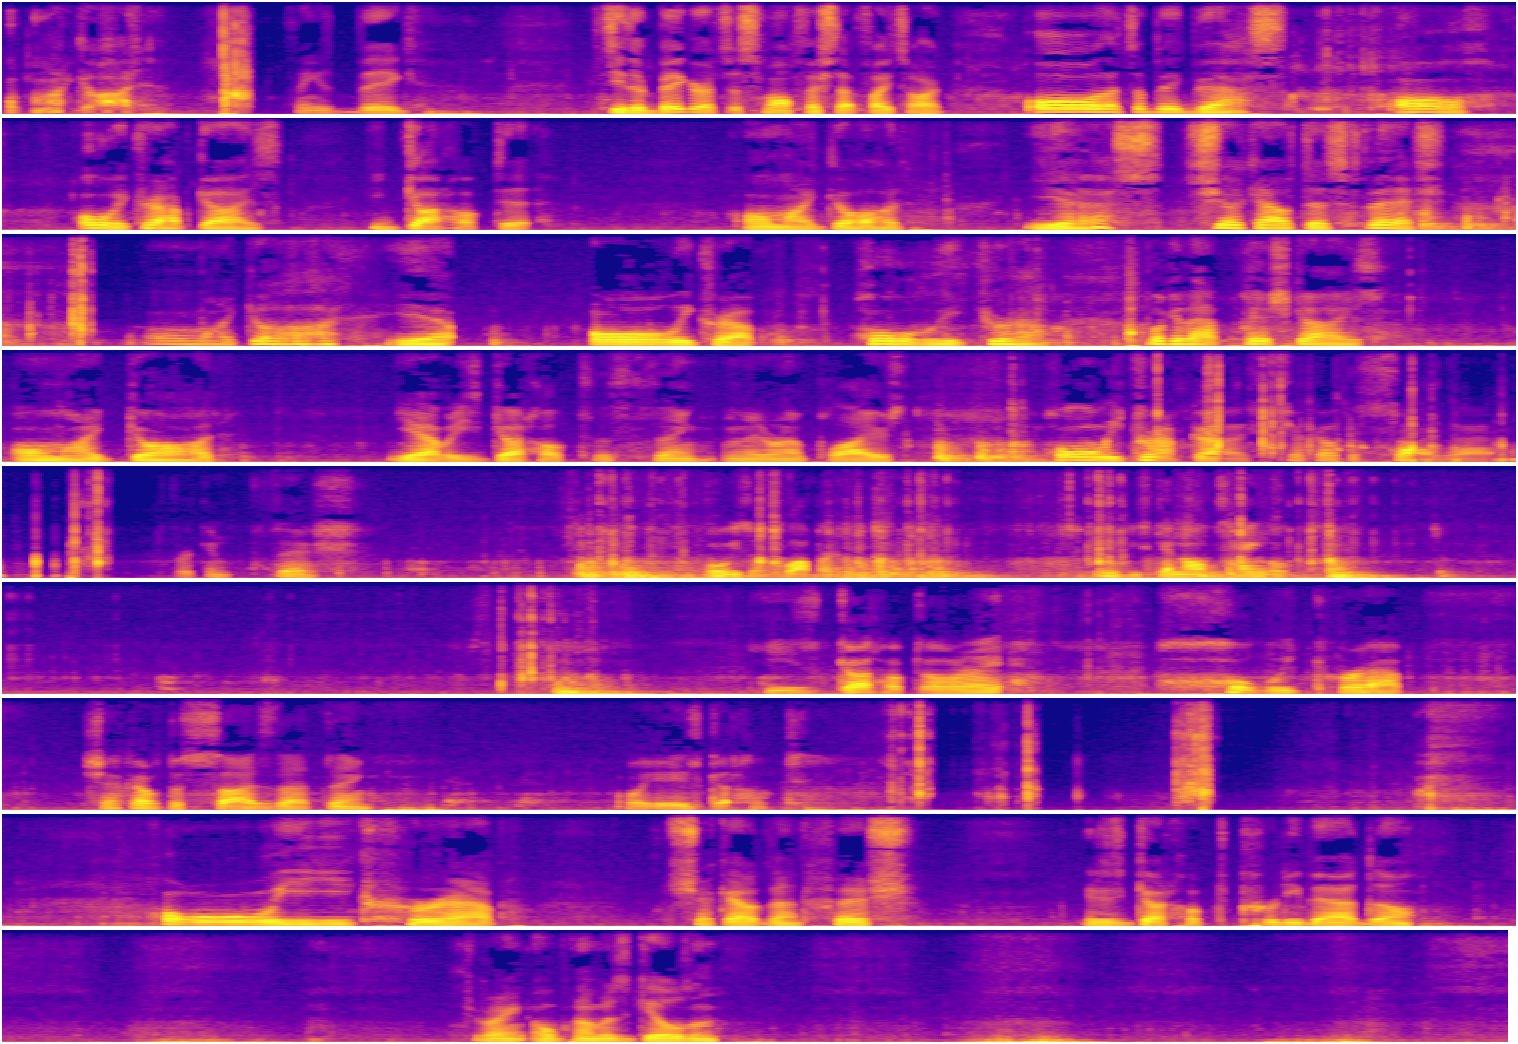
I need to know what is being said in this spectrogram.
Oh, my God. This thing is big. It's either big or it's a small fish that fights hard. Oh, that's a big bass. Oh. Holy crap, guys. He gut hooked it. Oh, my God. Yes. Check out this fish. Oh my god. Yeah. Holy crap. Holy crap. Look at that fish, guys. Oh my god. Yeah, but he's gut hooked this thing, and they don't have pliers. Holy crap, guys. Check out the size of that freaking fish. Oh, he's a flopper. Ooh, he's getting all tangled. He's gut hooked, alright. Holy crap. Check out the size of that thing. Oh yeah, he's got hooked. Holy crap. Check out that fish. It just got hooked pretty bad though. See if I open up his gills and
